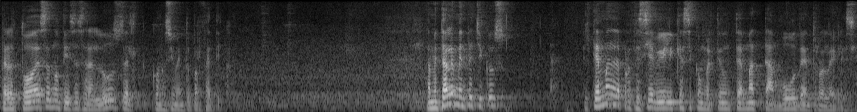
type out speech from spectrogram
Pero todas esas noticias a la luz del conocimiento profético. Lamentablemente, chicos, el tema de la profecía bíblica se convirtió en un tema tabú dentro de la iglesia.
